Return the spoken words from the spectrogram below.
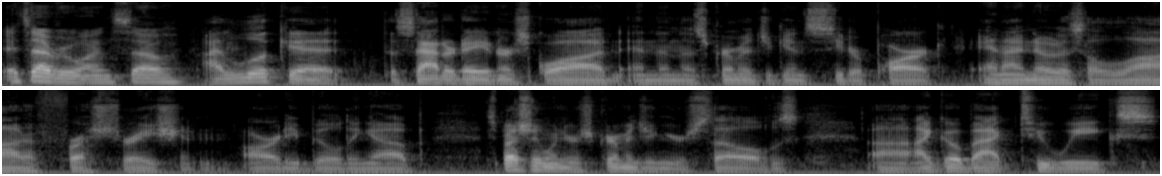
it's everyone. So I look at the Saturday inter squad and then the scrimmage against Cedar Park, and I notice a lot of frustration already building up, especially when you're scrimmaging yourselves. Uh, I go back two weeks.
